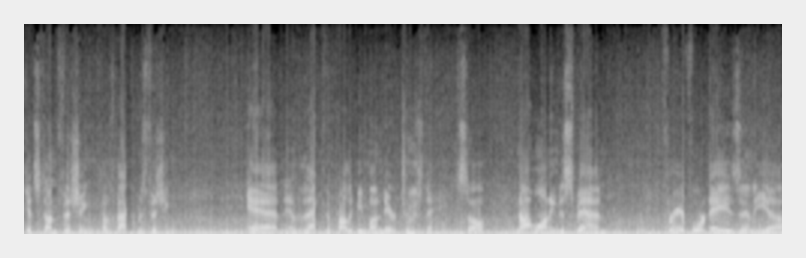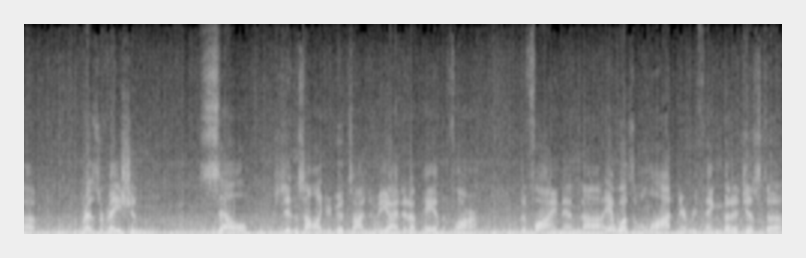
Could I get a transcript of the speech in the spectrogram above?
gets done fishing, comes back from his fishing and that could probably be Monday or Tuesday. So not wanting to spend three or four days in the uh, reservation cell, which didn't sound like a good time to me, I ended up paying the farm, the fine, and uh, it wasn't a lot and everything, but it just uh,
